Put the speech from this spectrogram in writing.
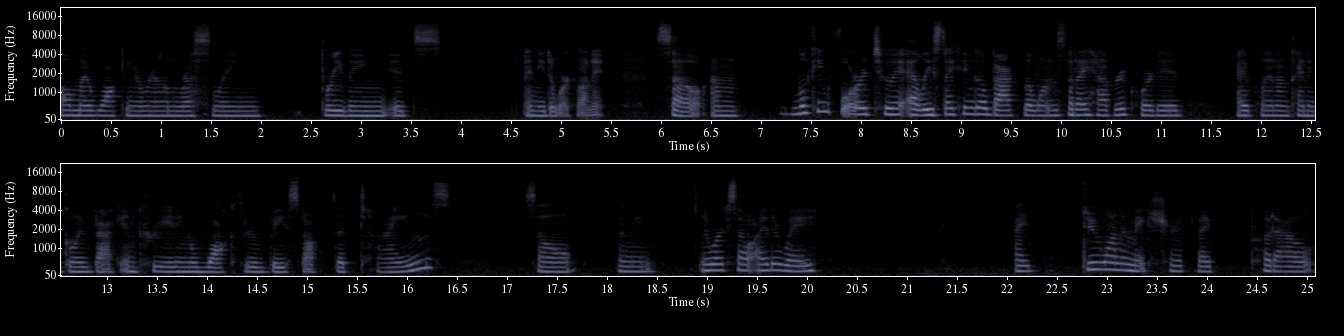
all my walking around, rustling, breathing. It's I need to work on it. So I'm looking forward to it. At least I can go back the ones that I have recorded. I plan on kind of going back and creating a walkthrough based off the times. So, I mean, it works out either way. I do want to make sure that I put out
